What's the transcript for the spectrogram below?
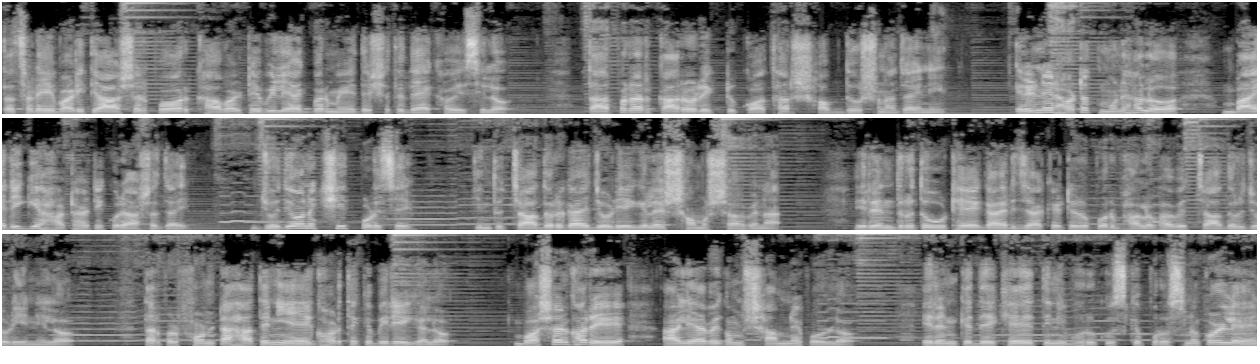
তাছাড়া এ বাড়িতে আসার পর খাবার টেবিলে একবার মেয়েদের সাথে দেখা হয়েছিল। তারপর আর কারোর একটু কথার শব্দও শোনা যায়নি। এরেনের হঠাৎ মনে হলো, বাইরে গিয়ে হাঁটাহাঁটি করে আসা যায়। যদিও অনেক শীত পড়েছে। কিন্তু চাদর গায়ে জড়িয়ে গেলে সমস্যা হবে না। এরেন দ্রুত উঠে গায়ের জ্যাকেটের উপর ভালোভাবে চাদর জড়িয়ে নিল। তারপর ফোনটা হাতে নিয়ে ঘর থেকে বেরিয়ে গেল। বসার ঘরে আলিয়া বেগম সামনে পড়ল। এরেনকে দেখে তিনি ভুরুকুসকে প্রশ্ন করলেন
